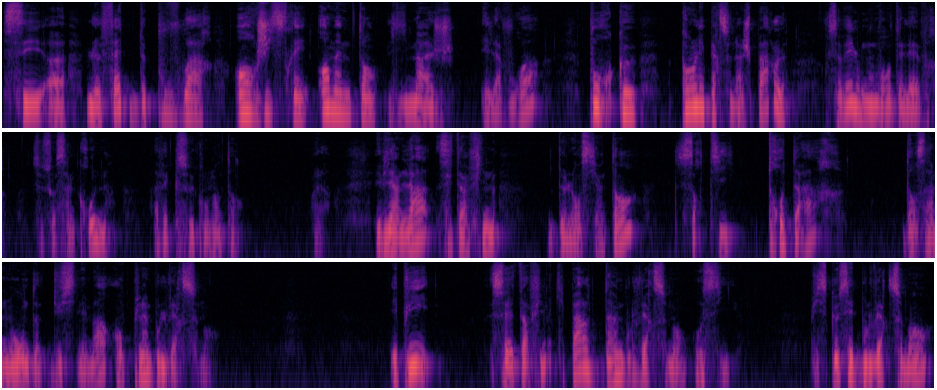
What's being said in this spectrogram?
c'est euh, le fait de pouvoir enregistrer en même temps l'image et la voix pour que quand les personnages parlent, vous savez, le mouvement des lèvres, ce soit synchrone avec ce qu'on entend. Voilà. Eh bien là, c'est un film de l'ancien temps, sorti trop tard, dans un monde du cinéma en plein bouleversement. Et puis, c'est un film qui parle d'un bouleversement aussi, puisque c'est le bouleversement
